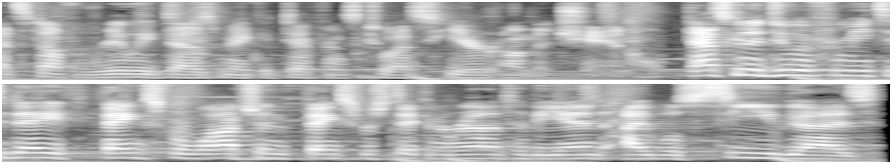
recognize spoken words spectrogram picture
That stuff really does make a difference to us here on the channel. That's gonna do it for me today. Thanks for watching. Thanks for sticking around to the end. I will see you guys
